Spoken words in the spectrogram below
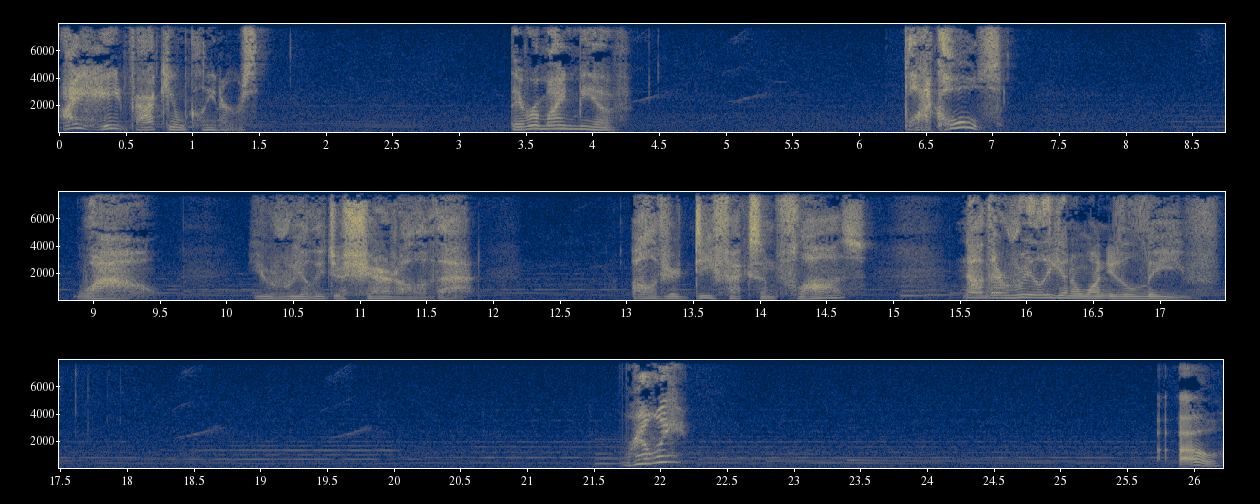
I hate vacuum cleaners. They remind me of black holes. Wow. You really just shared all of that. All of your defects and flaws? Now they're really gonna want you to leave. Really? Oh.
